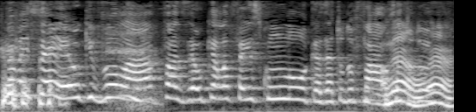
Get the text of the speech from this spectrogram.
não vai ser eu que vou lá fazer o que ela fez com o Lucas, é tudo falso, é Não, tudo. é.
